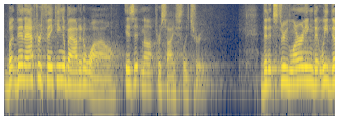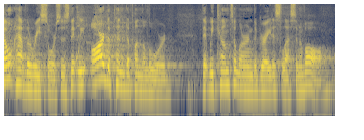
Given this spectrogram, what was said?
but then, after thinking about it a while, is it not precisely true? That it's through learning that we don't have the resources, that we are dependent upon the Lord, that we come to learn the greatest lesson of all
